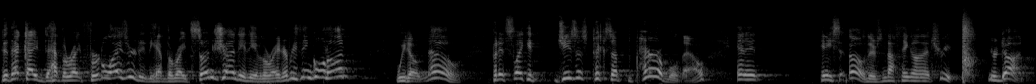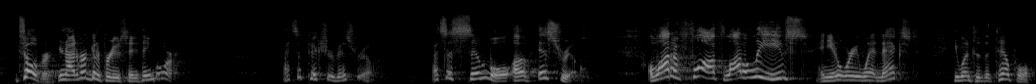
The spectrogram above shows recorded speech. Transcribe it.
Did that guy have the right fertilizer? Did he have the right sunshine? Did he have the right everything going on? We don't know. But it's like it, Jesus picks up the parable now, and, it, and he said, Oh, there's nothing on that tree. You're done. It's over. You're not ever going to produce anything more. That's a picture of Israel. That's a symbol of Israel. A lot of fluff, a lot of leaves. And you know where he went next? He went to the temple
